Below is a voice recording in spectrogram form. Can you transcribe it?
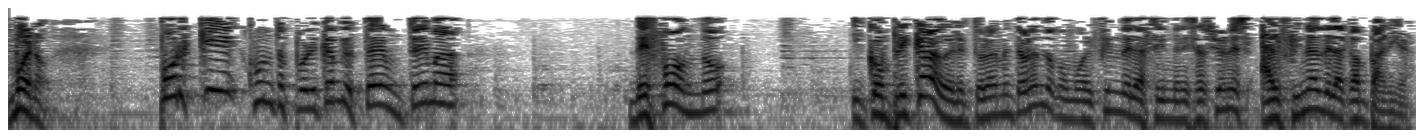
Bueno, ¿por qué Juntos por el Cambio trae un tema de fondo y complicado electoralmente hablando como el fin de las indemnizaciones al final de la campaña?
